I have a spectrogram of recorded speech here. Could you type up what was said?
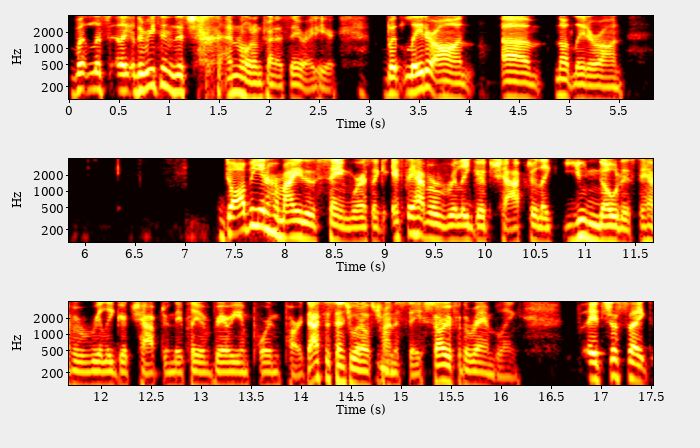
but let's like the reason this i don't know what i'm trying to say right here but later on um not later on Dobby and Hermione are the same. Whereas, like, if they have a really good chapter, like you notice they have a really good chapter and they play a very important part. That's essentially what I was trying to say. Sorry for the rambling. It's just like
